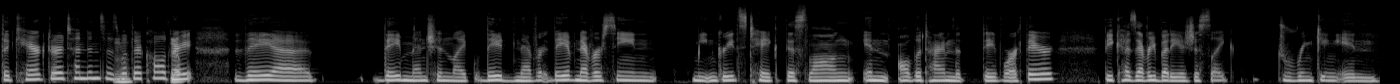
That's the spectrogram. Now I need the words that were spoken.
the character attendants is what they're called, Mm-hmm. Yep. right? They uh they mentioned like they'd never they have never seen meet and greets take this long in all the time that they've worked there because everybody is just like drinking in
